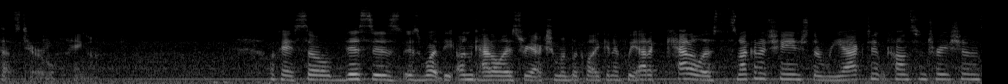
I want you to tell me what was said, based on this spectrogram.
That's terrible. Hang on. Okay, so this is, is what the uncatalyzed reaction would look like. And if we add a catalyst, it's not going to change the reactant concentrations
